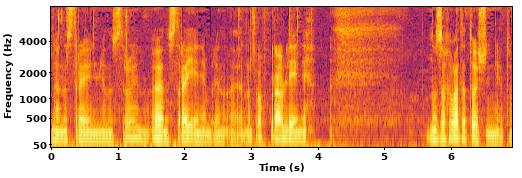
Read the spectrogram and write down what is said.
знаю, настроение у меня настроено. Э, настроение, блин, э, на управление. Но захвата точно нету.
